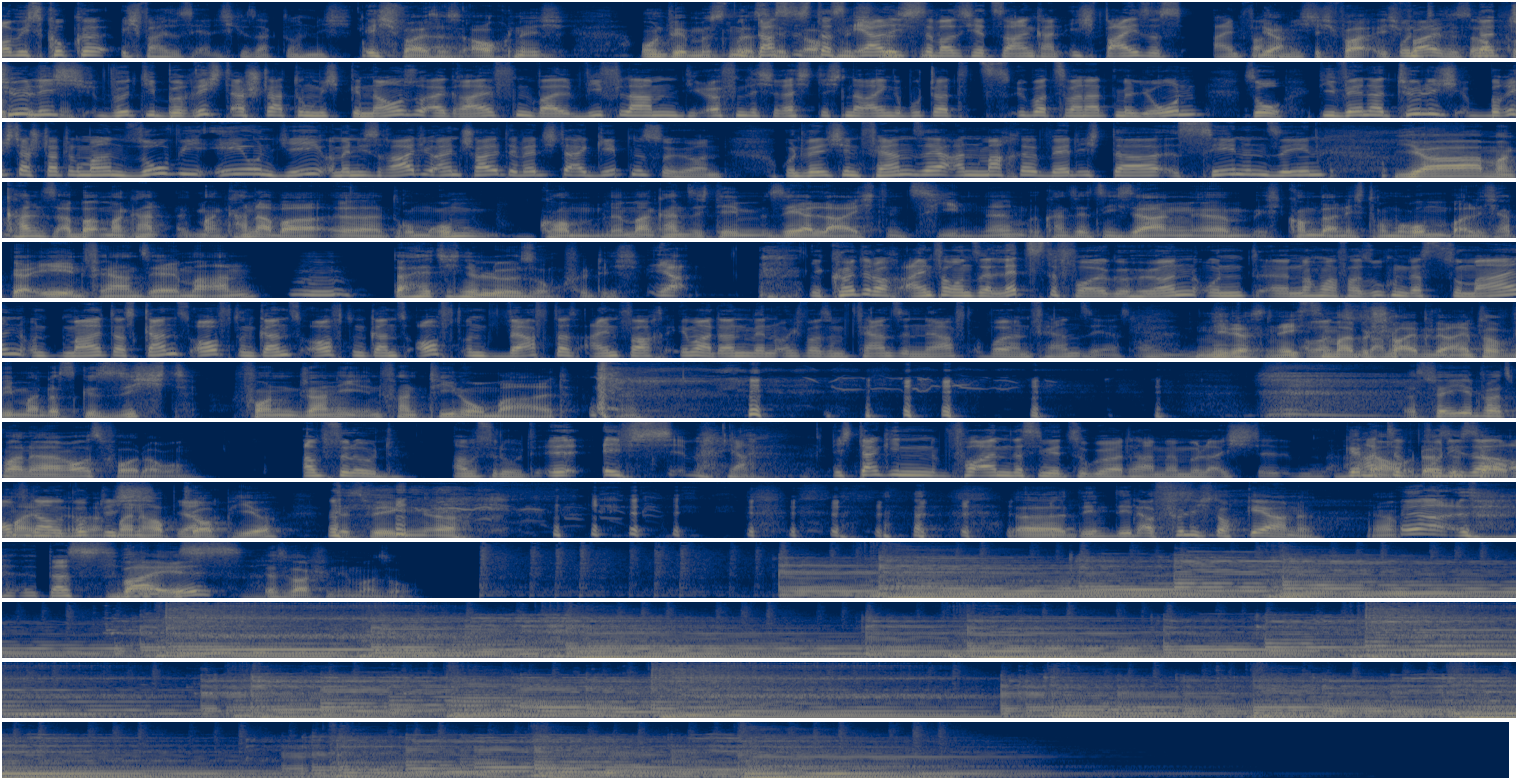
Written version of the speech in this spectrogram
Ob ich es gucke, ich weiß es ehrlich gesagt noch nicht. Ich weiß es auch nicht. Und wir müssen das und das ist das Ehrlichste, wissen. was ich jetzt sagen kann. Ich weiß es einfach ja, nicht. Ich, ich und weiß es auch Natürlich wird die Berichterstattung mich genauso ergreifen, weil wie viel haben die öffentlich-rechtlichen da reingebuttert? Über 200 Millionen. So, die werden natürlich Berichterstattung machen, so wie eh und je. Und wenn ich das Radio einschalte, werde ich da Ergebnisse hören. Und wenn ich den Fernseher anmache, werde ich da Szenen sehen. Ja, man kann es aber, man kann, man kann aber äh, drumrum kommen. Ne? Man kann sich dem sehr leicht entziehen. Ne? Du kannst jetzt nicht sagen, ähm, ich komme da nicht drum rum, weil ich habe ja eh den Fernseher immer an. Mhm. Da hätte ich eine Lösung für dich. Ja. Ihr könntet doch einfach unsere letzte Folge hören und äh, nochmal versuchen, das zu malen und malt das ganz oft und ganz oft und ganz oft und werft das einfach immer dann, wenn euch was im Fernsehen nervt, auf euren Fernseher. Ist nee, das nächste Mal beschreiben wir einfach, wie man das Gesicht von Gianni Infantino malt. das wäre jedenfalls mal eine Herausforderung. Absolut. Absolut. Äh, ich, ja. Ich danke Ihnen vor allem, dass Sie mir zugehört haben, Herr Müller. Ich äh, genau, hatte vor dieser ja Aufnahme mein, äh, wirklich. mein Hauptjob ja. hier. Deswegen, äh, äh, den, den erfülle ich doch gerne. Ja, ja das. Weil, es war schon immer so.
